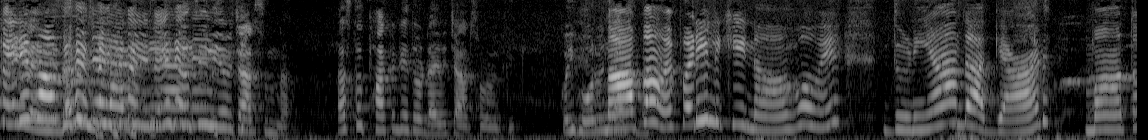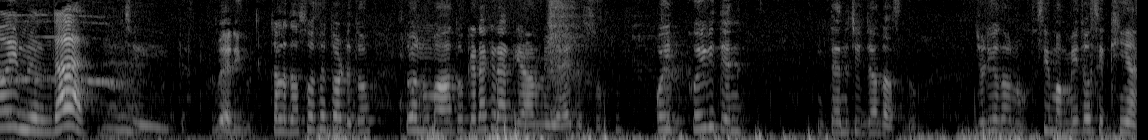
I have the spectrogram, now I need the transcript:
ਕਿਹੜੇ ਮੌਸਮ 'ਚ ਨਹੀਂ ਲੱਗਦੀਆਂ ਨਹੀਂ ਅਸੀਂ ਇਹ ਵਿਚਾਰ ਸੁਣਨਾ। ਅਸ ਤਾਂ ਥੱਕ ਗਏ ਤੁਹਾਡਾ ਇਹ ਵਿਚਾਰ ਸੁਣ ਕੇ ਕੋਈ ਹੋਰ ਵਿਚਾਰ ਮਾਂ। ਭਾਵੇਂ ਪੜ੍ਹੀ ਲਿਖੀ ਨਾ ਹੋਵੇ ਦੁਨੀਆ ਦਾ ਗਿਆਨ ਮਾਂ ਤੋਂ ਹੀ ਮਿਲਦਾ ਹੈ। ਠੀਕ ਹੈ। ਵੈਰੀ ਗੁੱਡ ਚਲੋ ਦੱਸੋ ਫਿਰ ਤੁਹਾਡੇ ਤੋਂ ਤੁਹਾਨੂੰ ਮਾਂ ਤੋਂ ਕਿਹੜਾ ਕਿਹੜਾ ਗਿਆਨ ਮਿਲਿਆ ਇਹ ਦੱਸੋ। ਕੋਈ ਕੋਈ ਵੀ ਤਿੰਨ ਤਿੰਨ ਚੀਜ਼ਾਂ ਦੱਸ ਦਿਓ ਜਿਹੜੀਆਂ ਤੁਹਾਨੂੰ ਤੁਸੀਂ ਮੰਮੀ ਤੋਂ ਸਿੱਖੀਆਂ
